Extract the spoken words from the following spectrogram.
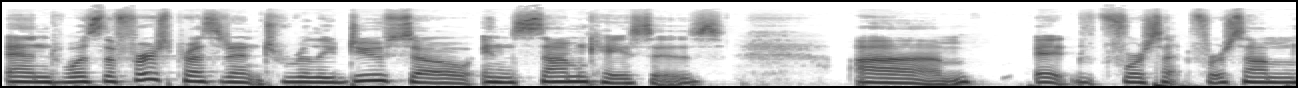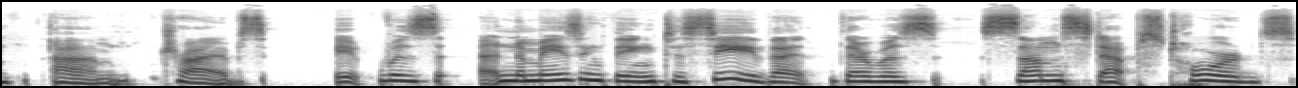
and was the first president to really do so in some cases um, it, for for some um, tribes it was an amazing thing to see that there was some steps towards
